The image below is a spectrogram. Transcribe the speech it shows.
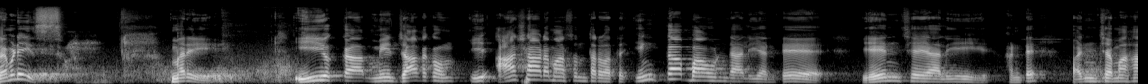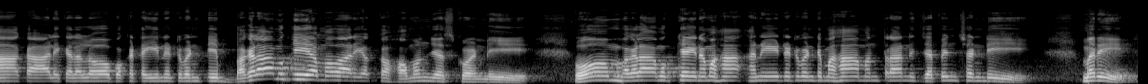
రెమెడీస్ మరి ఈ యొక్క మీ జాతకం ఈ ఆషాఢ మాసం తర్వాత ఇంకా బాగుండాలి అంటే ఏం చేయాలి? అంటే పంచమహాకాళికలలో ఒకటైనటువంటి బగలాముఖి అమ్మవారి యొక్క హోమం చేసుకోండి. ఓం బగలాముఖ్యై నమ అనేటటువంటి మహామంత్రాన్ని జపించండి. మరి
